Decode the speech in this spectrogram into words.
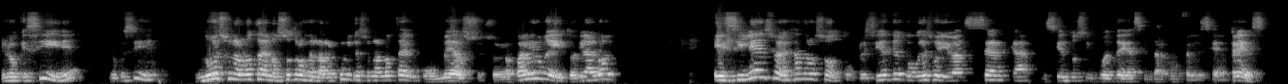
Lo que sigue, lo que sigue, no es una nota de nosotros de la República, es una nota del comercio, sobre la cual hay un editorial hoy. El silencio de Alejandro Soto, presidente del Congreso, lleva cerca de 150 días sin dar conferencia de prensa.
